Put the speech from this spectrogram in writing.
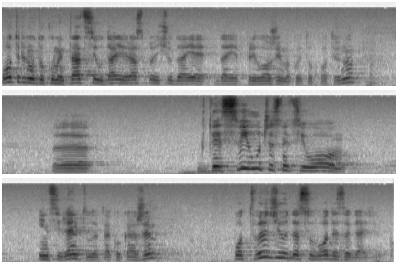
potrebnu dokumentaciju, u daljoj raspravi ću da je, da je priložim ako je to potrebno, e, gde svi učesnici u ovom incidentu, da tako kažem, potvrđuju da su vode zagađene.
